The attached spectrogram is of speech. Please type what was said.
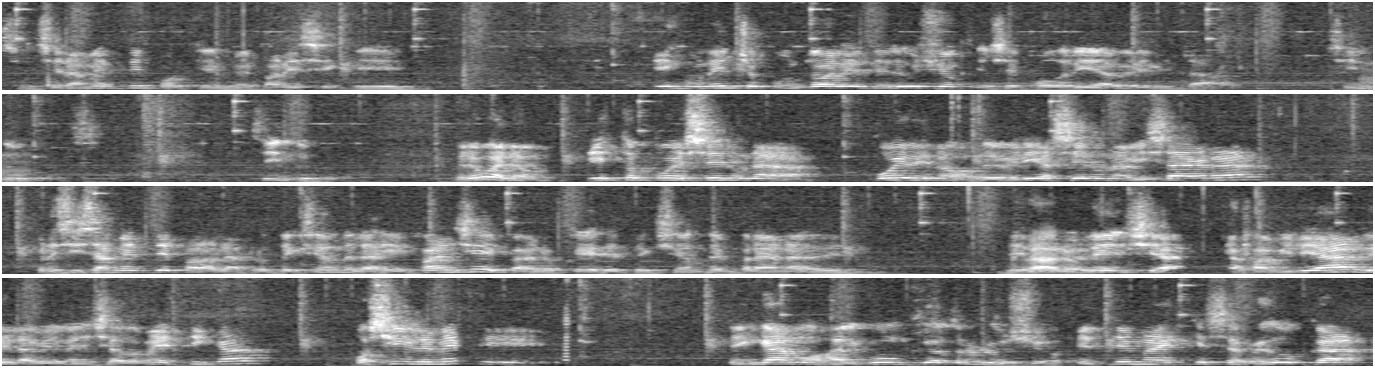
sinceramente, porque me parece que es un hecho puntual el de Lucio que se podría haber evitado, sin dudas, sin duda. Pero bueno, esto puede ser una, puede no, debería ser una bisagra precisamente para la protección de las infancias y para lo que es detección temprana de, la violencia familiar, de la violencia doméstica. Posiblemente tengamos algún que otro lucio. El tema es que se reduzca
